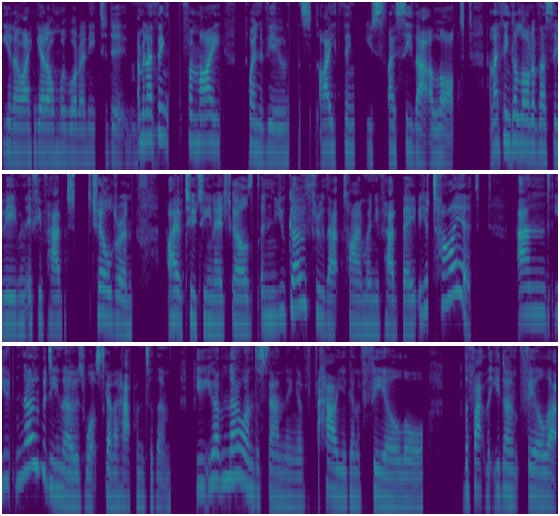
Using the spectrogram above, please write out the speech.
you know I can get on with what I need to do. I mean, I Mhm. think from my point of view, I think you I see that a lot, and I think a lot of us have even if you've had children. I have two teenage girls, and you go through that time when you've had baby. You're tired, and you nobody knows what's going to happen to them. You you have no understanding of how you're going to feel, or the fact that you don't feel that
